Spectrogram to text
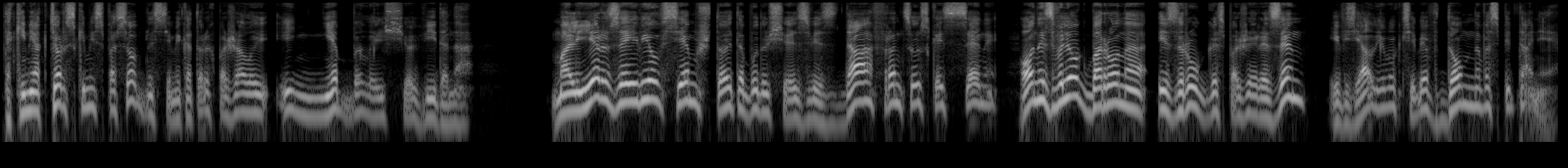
такими актерскими способностями, которых, пожалуй, и не было еще видано. Мольер заявил всем, что это будущая звезда французской сцены. Он извлек барона из рук госпожи Резен и взял его к себе в дом на воспитание.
